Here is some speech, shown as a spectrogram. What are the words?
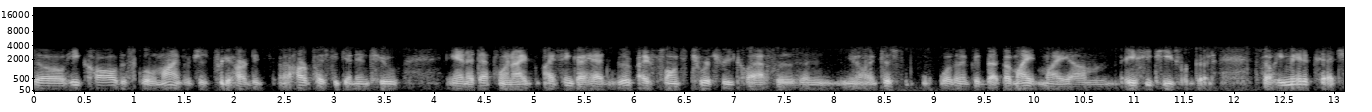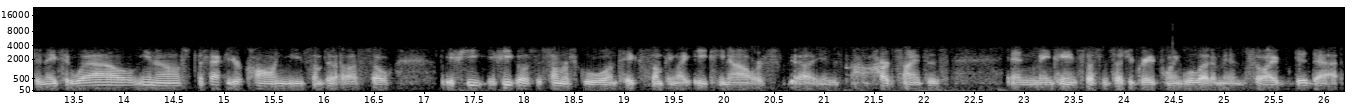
so he called the School of Mines, which is pretty hard to a hard place to get into. And at that point, I I think I had I flunked two or three classes, and you know it just wasn't a good bet. But my my um, ACTs were good, so he made a pitch, and they said, well, you know, the fact that you're calling means something to us. So if he if he goes to summer school and takes something like 18 hours uh, in hard sciences and maintains such and such a grade point, we'll let him in. So I did that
